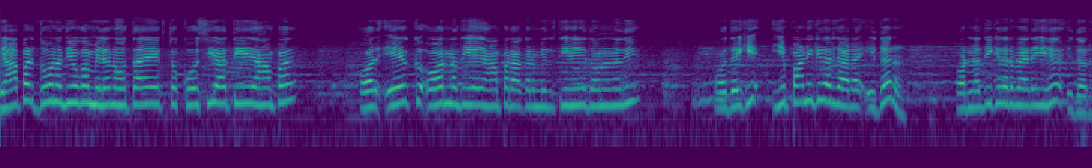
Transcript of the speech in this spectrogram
यहाँ पर दो नदियों का मिलन होता है, एक तो कोसी आती है यहाँ पर, और एक और नदी है यहाँ पर आकर मिलती है ये दोनों नदी। और देखिए, ये पानी किधर जा रहा है? इधर, और नदी किधर बह रही है? इधर।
